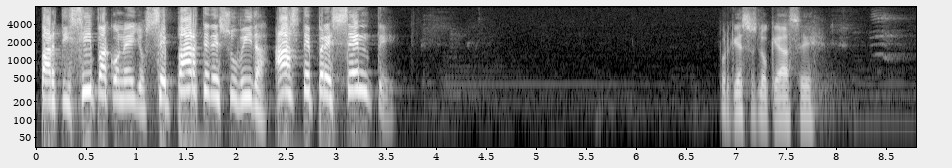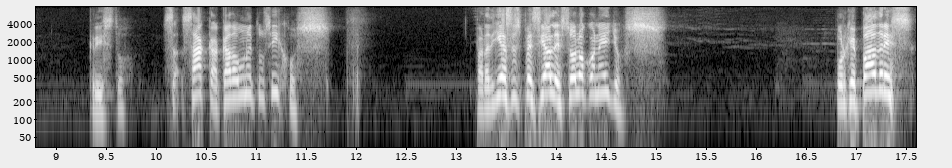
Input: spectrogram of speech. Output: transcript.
participa con ellos, sé parte de su vida, hazte presente. Porque eso es lo que hace Cristo. saca a cada uno de tus hijos para días especiales, solo con ellos. Porque padres,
